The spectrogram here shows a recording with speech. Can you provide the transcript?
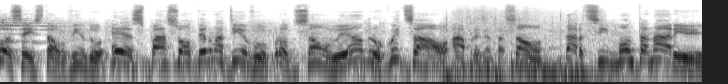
Você está ouvindo Espaço Alternativo, produção Leandro Quitzal, apresentação Darcy Montanari.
